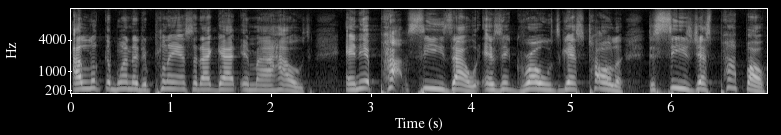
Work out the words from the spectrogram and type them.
I looked at one of the plants that I got in my house, and it pops seeds out as it grows, gets taller. The seeds just pop off,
